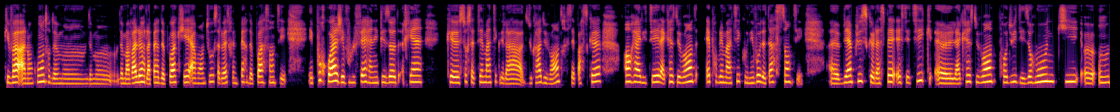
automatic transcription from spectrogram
qui va à l'encontre de mon, de mon, de ma valeur de la perte de poids qui est avant tout, ça doit être une perte de poids santé. Et pourquoi j'ai voulu faire un épisode rien que sur cette thématique de la, du gras du ventre, c'est parce que en réalité, la graisse du ventre est problématique au niveau de ta santé. Euh, bien plus que l'aspect esthétique, euh, la graisse du ventre produit des hormones qui euh, ont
